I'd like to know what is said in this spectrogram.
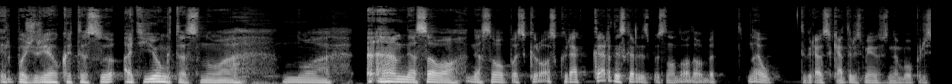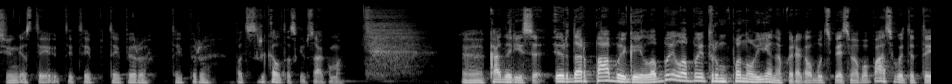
ir pažiūrėjau, kad esu atjungtas nuo, nuo ne, savo, ne savo paskyros, kurią kartais, kartais pasinaudodavau, bet, na, jau tikriausiai keturis mėnesius nebuvau prisijungęs, tai, tai taip, taip, ir, taip ir pats ir kaltas, kaip sakoma. E, ką darysi. Ir dar pabaigai labai labai trumpa naujiena, kurią galbūt spėsime papasakoti. Tai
